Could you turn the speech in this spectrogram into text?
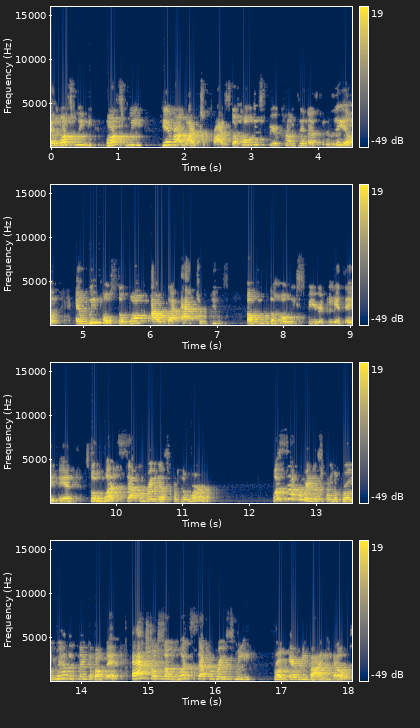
And once we once we give our life to Christ, the Holy Spirit comes in us and live, and we supposed to walk out the attributes of who the Holy Spirit is. Amen. So what separates us from the world? What separates us from the world? You have to think about that. Ask yourself, what separates me from everybody else?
